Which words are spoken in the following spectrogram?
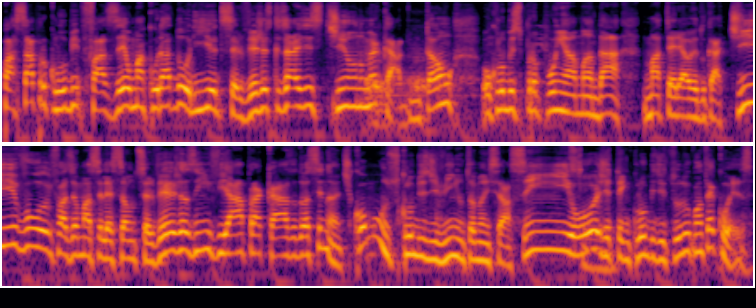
passar para o clube fazer uma curadoria de cervejas que já existiam no mercado. Então, o clube se propunha a mandar material educativo e fazer uma seleção de cervejas e enviar para casa do assinante. Como os clubes de vinho também são assim, e hoje tem clube de tudo quanto é coisa.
